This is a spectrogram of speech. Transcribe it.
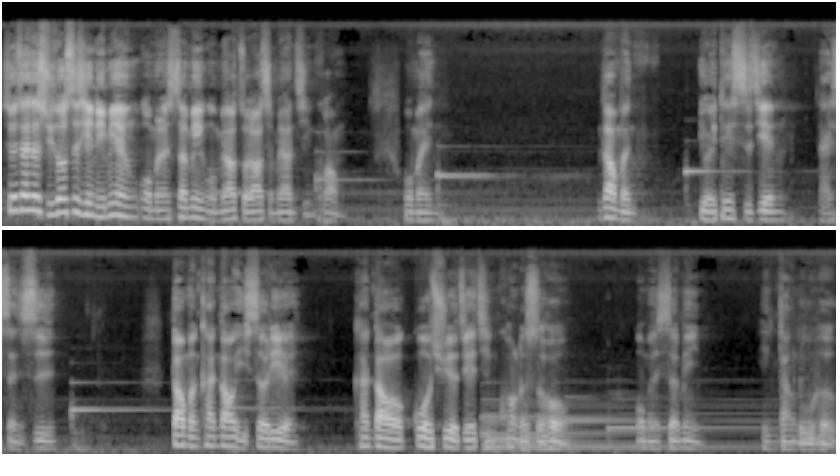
所以在这许多事情里面，我们的生命，我们要走到什么样的情况？我们让我们有一点时间来审视。当我们看到以色列，看到过去的这些情况的时候，我们生命应当如何？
